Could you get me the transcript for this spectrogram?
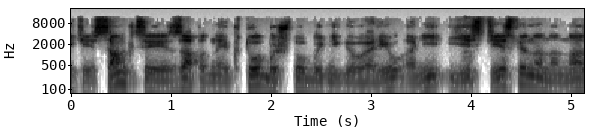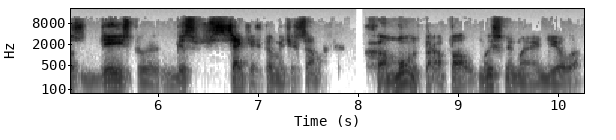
эти санкции западные, кто бы что бы ни говорил, они, естественно, на нас действуют без всяких там этих самых хамон пропал, мыслимое дело.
